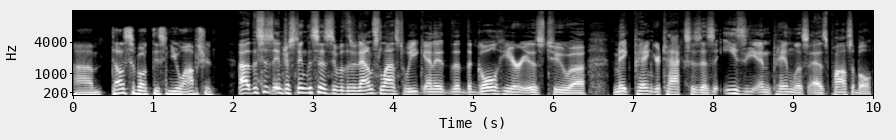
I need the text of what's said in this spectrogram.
um, tell us about this new option. Uh, this is interesting. This is it was announced last week, and it, the the goal here is to uh, make paying your taxes as easy and painless as possible.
